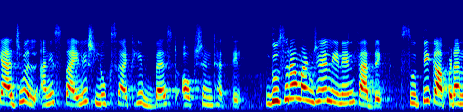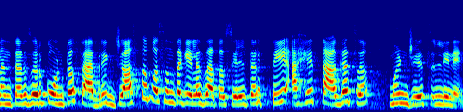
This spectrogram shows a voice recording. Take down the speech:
कॅज्युअल आणि स्टायलिश लुकसाठी बेस्ट ऑप्शन ठरतील. दुसरं म्हणजे लिनेन फॅब्रिक सुती कापडानंतर जर कोणतं फॅब्रिक जास्त पसंत केलं जात असेल तर ते आहे तागाचं म्हणजेच लिनेन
